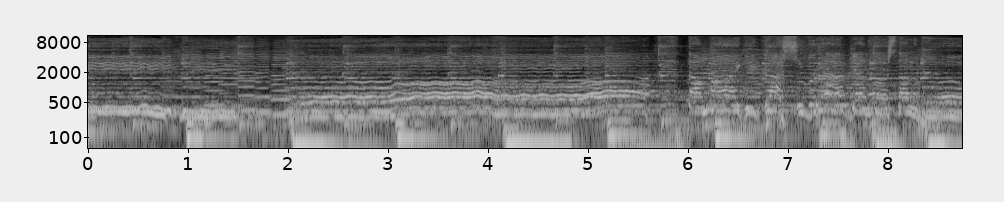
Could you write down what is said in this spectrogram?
σου βράδια νοσταλγώ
